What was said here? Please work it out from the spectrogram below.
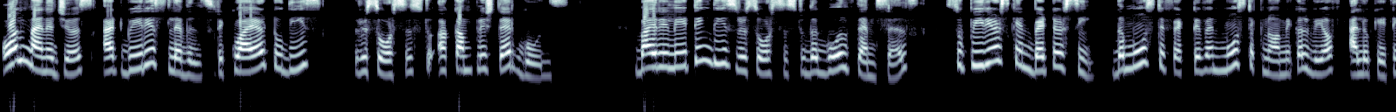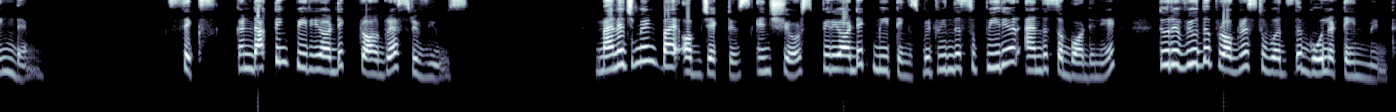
All managers at various levels require to these resources to accomplish their goals. By relating these resources to the goals themselves, superiors can better see the most effective and most economical way of allocating them. 6. Conducting periodic progress reviews. Management by objectives ensures periodic meetings between the superior and the subordinate to review the progress towards the goal attainment.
